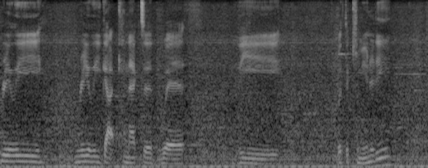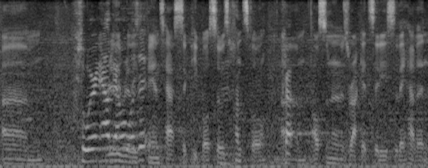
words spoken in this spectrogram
really, really got connected with the with the community. Um, so where in really, Alabama really was it? fantastic people. So it's Huntsville, um, also known as Rocket City. So they have an,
